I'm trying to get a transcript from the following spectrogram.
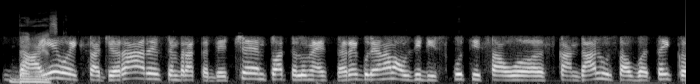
Da, Bănuiesc. e o exagerare, se îmbracă decent, toată lumea este în regulă. Eu n-am auzit discuții sau uh, scandaluri sau bătăi că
